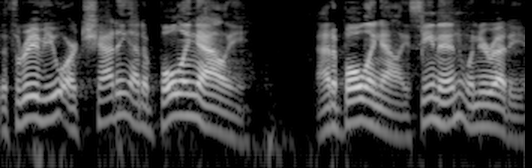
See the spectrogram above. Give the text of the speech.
The three of you are chatting at a bowling alley. At a bowling alley. Scene in when you're ready.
